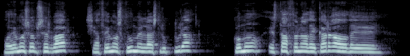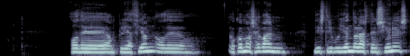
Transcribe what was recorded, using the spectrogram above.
Podemos observar, si hacemos zoom en la estructura, cómo esta zona de carga o de, o de ampliación o, de, o cómo se van distribuyendo las tensiones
